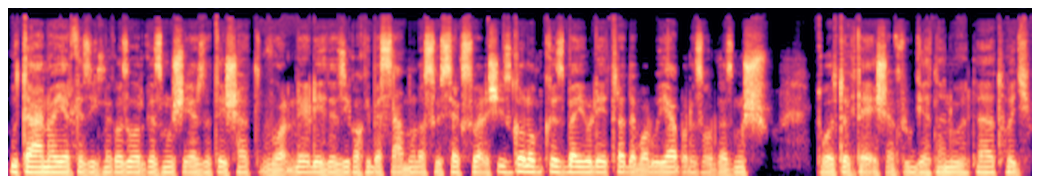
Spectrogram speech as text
utána érkezik meg az orgazmus érzet, és hát van, létezik, aki beszámol az, hogy szexuális izgalom közben jön létre, de valójában az orgazmustól tök teljesen függetlenül, tehát hogy,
